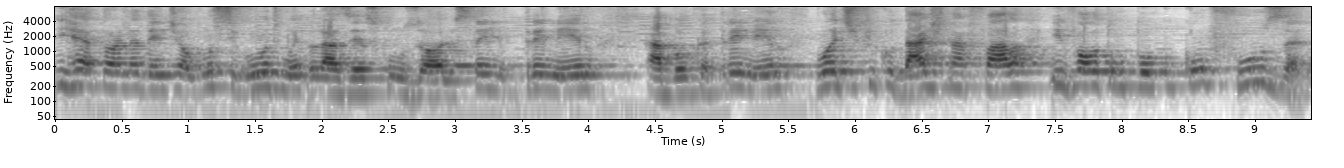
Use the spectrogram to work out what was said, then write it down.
e retorna dentro de alguns segundos, muitas das vezes com os olhos tremendo, a boca tremendo, uma dificuldade na fala e volta um pouco confusa.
